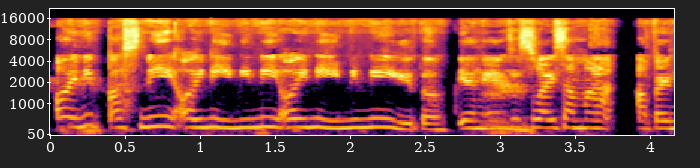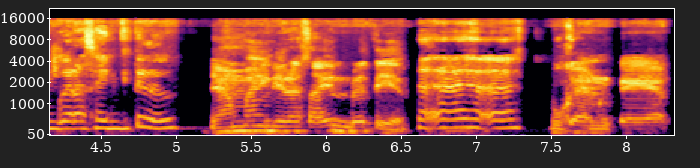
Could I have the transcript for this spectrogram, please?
Oh ini pas nih, oh ini ini nih, oh ini ini nih gitu. Yang yang sesuai sama apa yang gue rasain gitu loh. Yang main dirasain berarti ya? Bukan kayak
